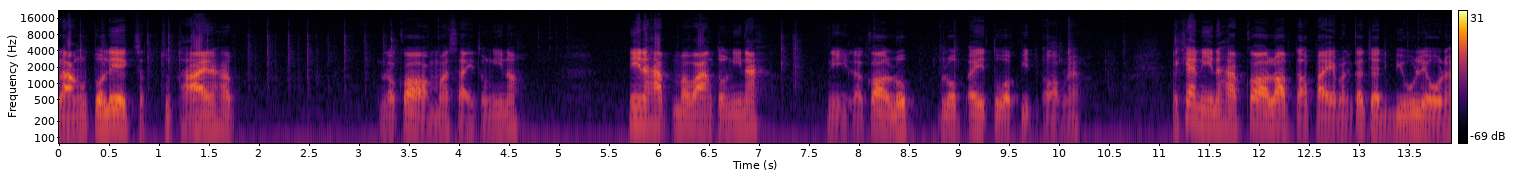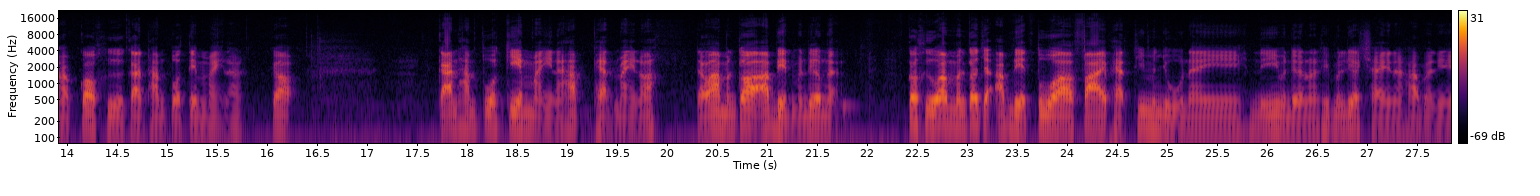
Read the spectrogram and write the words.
หลังตัวเลขสสุดท้ายนะครับ แล้วก็มาใส่ตรงนี้เนาะ นี่นะครับมาวางตรงนี้นะ นี่แล้วก็ลบลบไอตัวปิดออกนะก็แค่นี้นะครับ ก็รอบต่อไปมันก็จะบิวเร็วนะครับ ก็คือการทำตัวเต็มใหม่นะ ก็ การทำตัวเกมใหม่นะครับ แพทใหม่เนาะ แต่ว่ามันก็อัปเดตเหมือนเดิมแหละ ก็คือว่ามันก็จะอัปเดตตัวไฟล์แพทที่มันอยู่ในนี้เหมือนเดิมนะที่มันเรียกใช้นะครับ อันนี้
